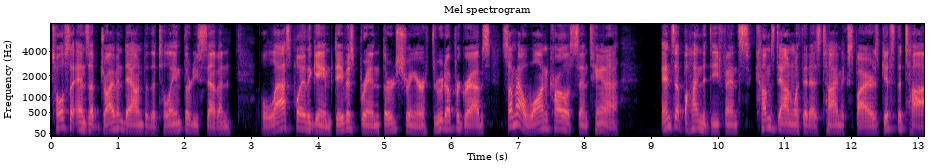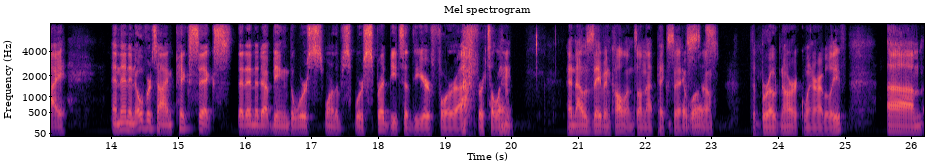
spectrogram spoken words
Tulsa ends up driving down to the Tulane 37. Last play of the game, Davis Brin, third stringer, threw it up for grabs. Somehow Juan Carlos Santana ends up behind the defense, comes down with it as time expires, gets the tie, and then in overtime, pick six that ended up being the worst, one of the worst spread beats of the year for uh, for Tulane. Mm-hmm. And that was Zaven Collins on that pick six. It was. So the Broad Nark winner, I believe. Um,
